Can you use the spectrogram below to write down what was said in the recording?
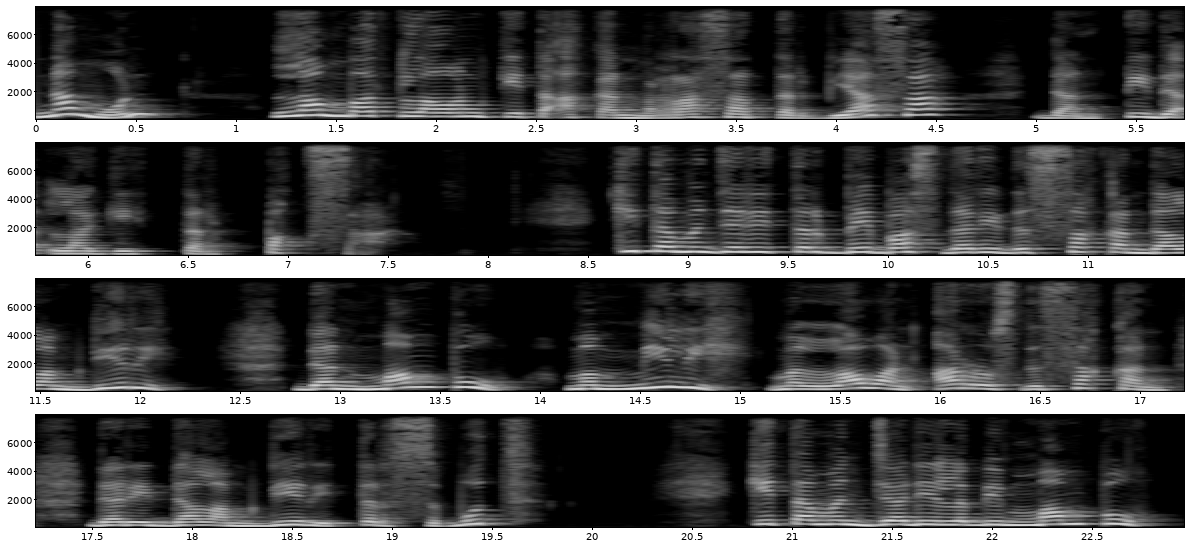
namun, lambat laun kita akan merasa terbiasa dan tidak lagi terpaksa. Kita menjadi terbebas dari desakan dalam diri dan mampu memilih melawan arus desakan dari dalam diri tersebut. Kita menjadi lebih mampu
